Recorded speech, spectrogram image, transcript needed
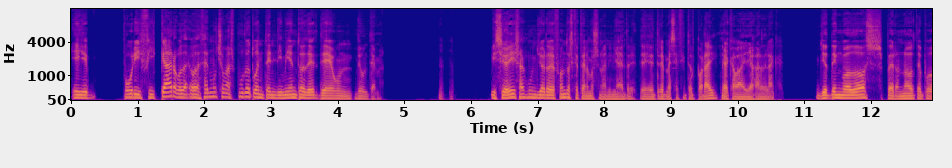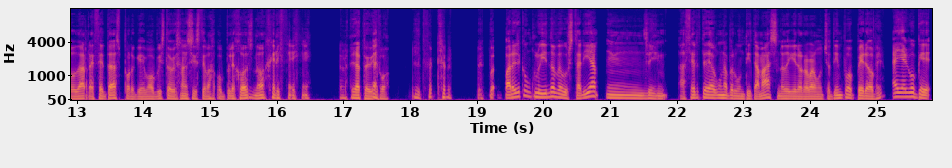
eh, purificar o de, hacer mucho más puro tu entendimiento de, un, tema. Y si oís algún lloro de fondo es que tenemos una niña de, de tres mesecitos por ahí que acaba de llegar de la calle. Yo tengo dos, pero no te puedo dar recetas porque hemos visto que son sistemas complejos, ¿no? ya te digo. Para ir concluyendo, me gustaría mm, hacerte alguna preguntita más. No te quiero robar mucho tiempo, pero hay algo que,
